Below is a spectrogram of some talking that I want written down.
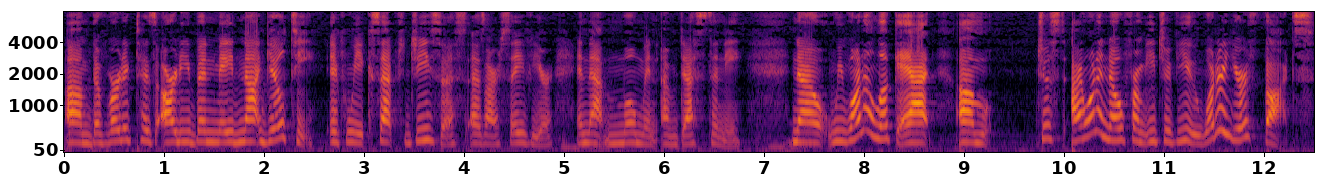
Um, the verdict has already been made not guilty if we accept Jesus as our Savior in that moment of destiny. Now, we want to look at um, just, I want to know from each of you, what are your thoughts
